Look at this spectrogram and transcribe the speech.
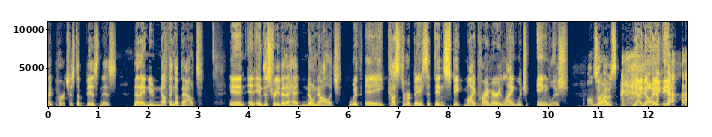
I purchased a business that I knew nothing about in an industry that I had no knowledge with a customer base that didn't speak my primary language, English. Oh so I was, yeah, I know. Yeah.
